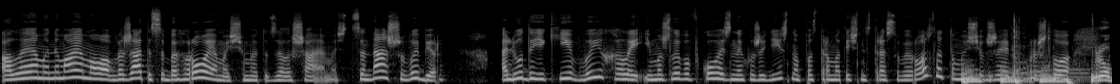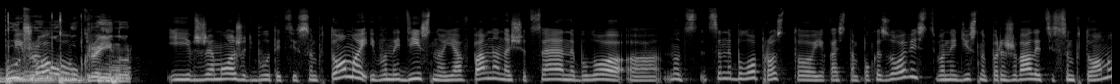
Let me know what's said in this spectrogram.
Але ми не маємо вважати себе героями, що ми тут залишаємось. Це наш вибір. А люди, які виїхали, і можливо в когось з них уже дійсно посттравматичний стресовий розлад, тому що вже пройшло Пробуджуємо Півроку. Україну. І вже можуть бути ці симптоми, і вони дійсно, я впевнена, що це не було е, ну це не було просто якась там показовість. Вони дійсно переживали ці симптоми,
